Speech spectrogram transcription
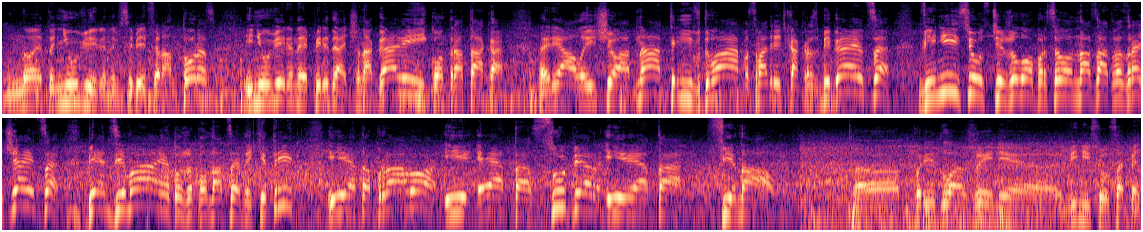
Но это неуверенный в себе Ферран Торрес. И неуверенная передача на Гави. И контратака Реала еще одна. 3 в 2. Посмотрите, как разбегаются. Венисиус. Тяжело. Барселона назад возвращается. Бензима. Это уже полноценный хитрик. И это браво. И это супер. И это финал. Э, предложение Венисиус опять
